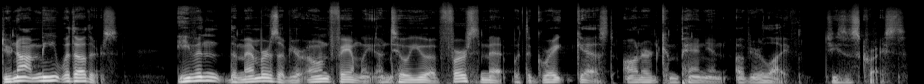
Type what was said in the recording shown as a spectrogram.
Do not meet with others, even the members of your own family, until you have first met with the great guest, honored companion of your life, Jesus Christ.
